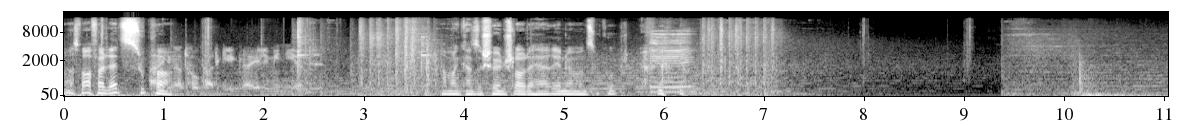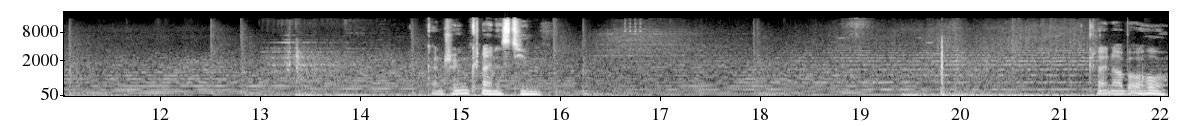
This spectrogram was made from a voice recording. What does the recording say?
Das war verletzt, super. Aber man kann so schön schlau daherreden, wenn man so Ganz schön kleines Team. Kleiner, aber oho.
